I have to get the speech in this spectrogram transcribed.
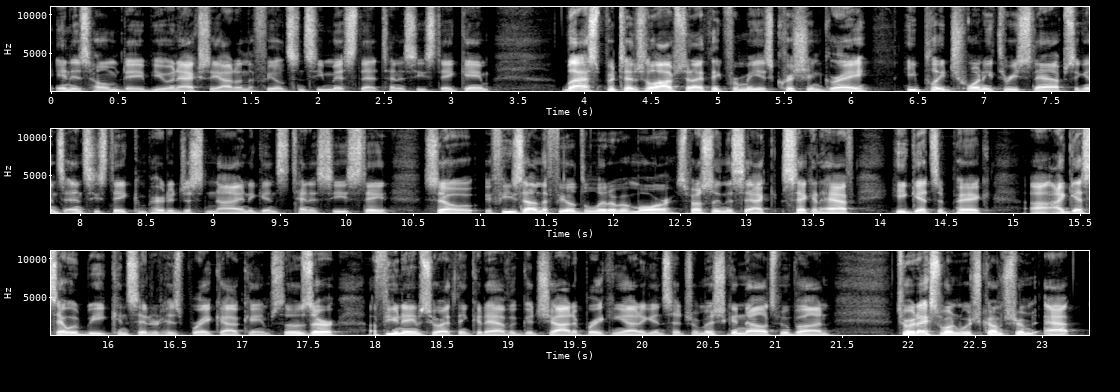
in his home debut and actually out on the field since he missed that Tennessee State game. Last potential option, I think, for me is Christian Gray. He played 23 snaps against NC State compared to just nine against Tennessee State. So if he's on the field a little bit more, especially in the sec- second half, he gets a pick. Uh, I guess that would be considered his breakout game. So those are a few names who I think could have a good shot at breaking out against Central Michigan. Now let's move on to our next one, which comes from at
